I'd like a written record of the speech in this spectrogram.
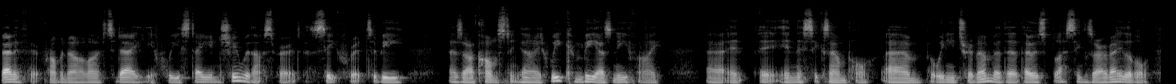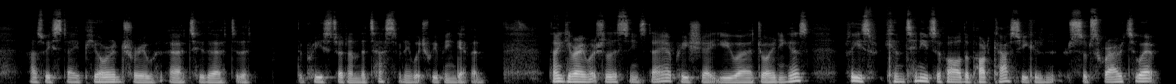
benefit from in our lives today if we stay in tune with that Spirit and seek for it to be as our constant guide. We can be as Nephi uh, in, in this example. Um, but we need to remember that those blessings are available as we stay pure and true uh, to the to the, the priesthood and the testimony which we've been given. Thank you very much for listening today. I appreciate you uh, joining us. Please continue to follow the podcast. You can subscribe to it.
